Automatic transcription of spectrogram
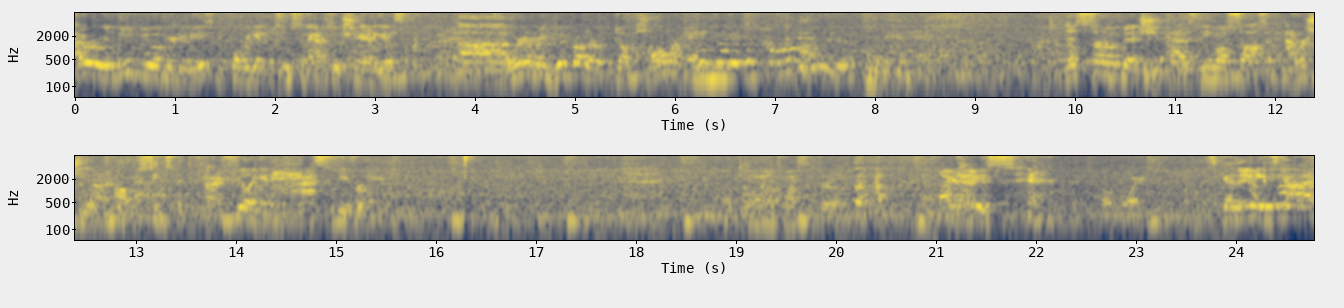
I will relieve you of your duties before we get into some absolute shenanigans. Uh, we're gonna bring Good Brother De Palma in. This son of a bitch has the most sauce I've ever seen on it. Oh, the seat stick. And I feel like it has to be for me. No one else wants to throw it. That is, Oh boy. it's got a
